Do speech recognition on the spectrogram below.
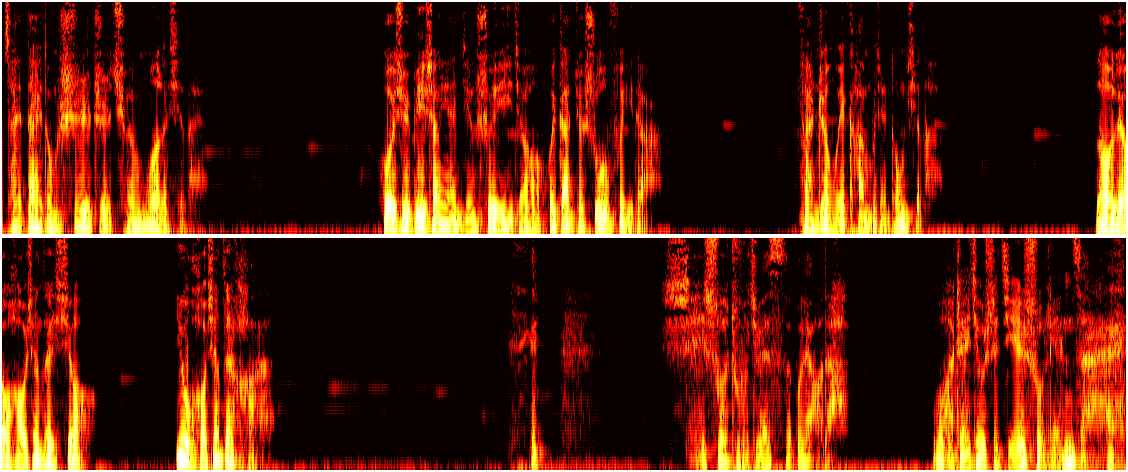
才带动食指全握了起来。或许闭上眼睛睡一觉会感觉舒服一点反正我也看不见东西了。老廖好像在笑，又好像在喊。嘿谁说主角死不了的？我这就是结束连载。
